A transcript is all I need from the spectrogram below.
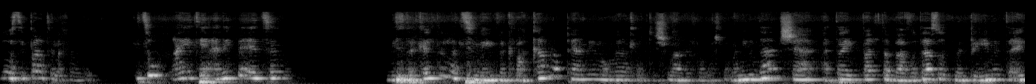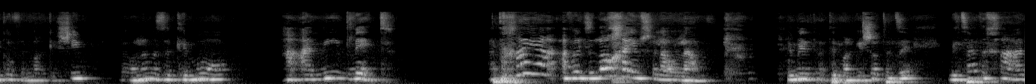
לא, סיפרתי לכם את זה. קיצור, ראיתי, אני בעצם מסתכלת על עצמי, וכבר כמה פעמים אומרת לו, תשמע, ריבונו שלום, אני יודעת שאתה הפלת בעבודה הזאת, מפילים את האגו ומרגישים בעולם הזה כמו האני מת. את חיה, אבל זה לא החיים של העולם. באמת, אתן מרגישות את זה? מצד אחד,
